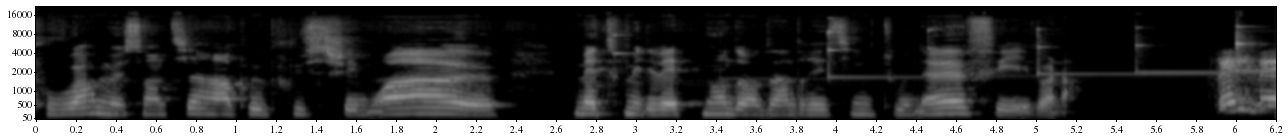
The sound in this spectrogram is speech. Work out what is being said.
pouvoir me sentir un peu plus chez moi, mettre mes vêtements dans un dressing tout neuf et voilà. Belle-mère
